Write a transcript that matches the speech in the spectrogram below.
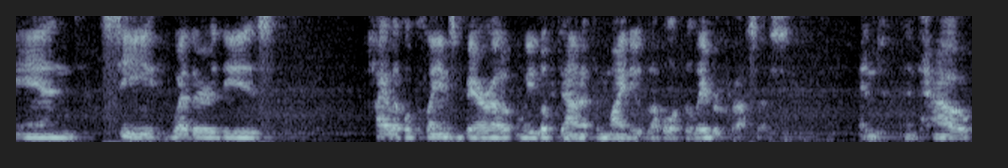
and see whether these high level claims bear out when we look down at the minute level of the labor process and, and how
